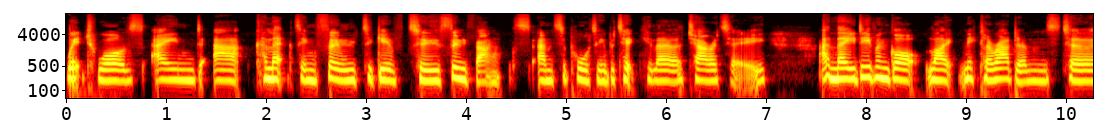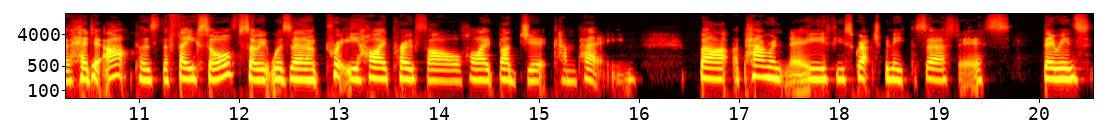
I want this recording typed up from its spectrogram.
which was aimed at collecting food to give to food banks and supporting a particular charity. And they'd even got like Nicola Adams to head it up as the face of. So it was a pretty high profile, high budget campaign. But apparently, if you scratch beneath the surface, there is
